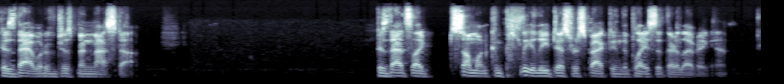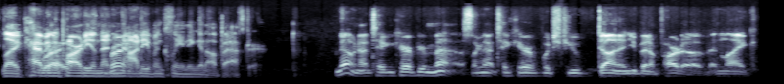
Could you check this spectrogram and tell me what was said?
because that would have just been messed up because that's like someone completely disrespecting the place that they're living in like having Right. a party and then Right. not even cleaning it up after No, not taking care of your mess, like not taking care of what you've done and you've been a part of, and like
